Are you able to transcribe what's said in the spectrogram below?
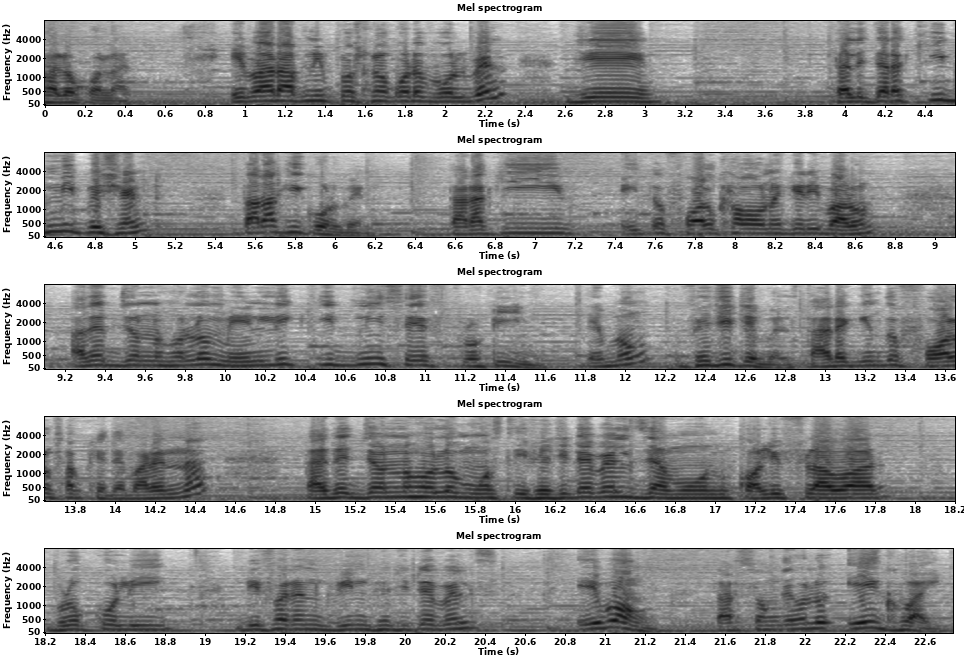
ভালো কলার এবার আপনি প্রশ্ন করে বলবেন যে, তাহলে যারা কিডনি পেশেন্ট তারা কি করবেন? তারা কি এই তো ফল খাওয়া অনেকেরই বারণ। তাদের জন্য হলো মেনলি কিডনি সেফ প্রোটিন এবং ভেজিটেবল তারা কিন্তু ফল সব খেতে পারেন না। তাদের জন্য হলো মোস্টলি ভেজিটেবলস যেমন cauliflower broccoli different green vegetables এবং তার সঙ্গে হলো এগ হোয়াইট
